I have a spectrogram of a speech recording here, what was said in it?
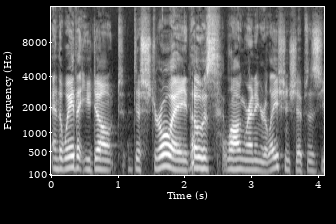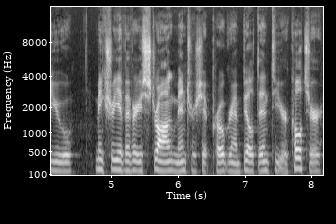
And the way that you don't destroy those long running relationships is you make sure you have a very strong mentorship program built into your culture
